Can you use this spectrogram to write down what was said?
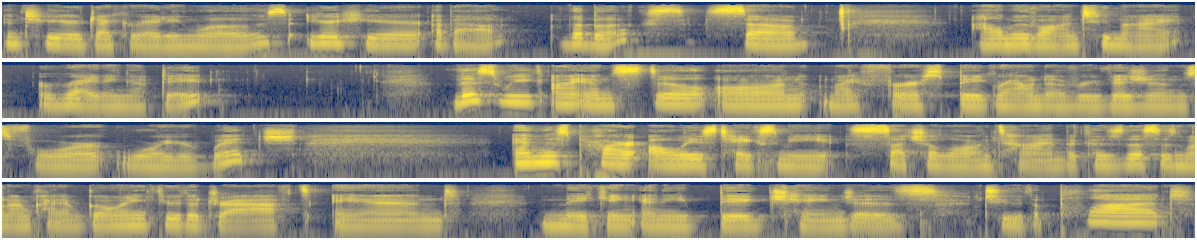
interior decorating woes. You're here about the books. So I'll move on to my writing update. This week, I am still on my first big round of revisions for Warrior Witch. And this part always takes me such a long time because this is when I'm kind of going through the draft and making any big changes to the plot.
